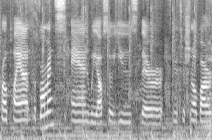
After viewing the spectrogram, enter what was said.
Pro Plan Performance and we also use their nutritional bars.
